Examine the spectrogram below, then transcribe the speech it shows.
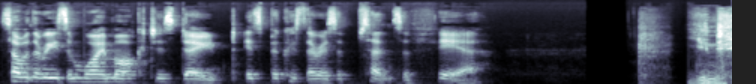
some of the reason why marketers don't is because there is a sense of fear. You.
